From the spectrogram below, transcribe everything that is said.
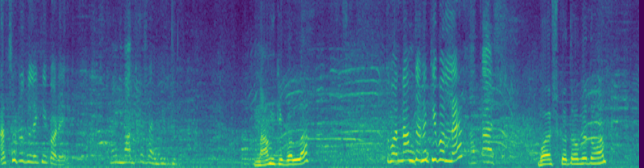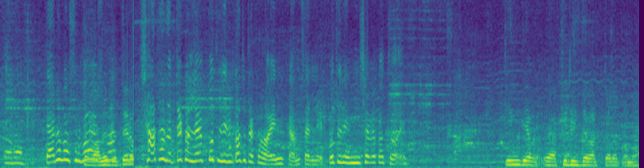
আর ছোট দিলে কি করে? আমি মাদ্রাসায় দিচ্ছি নাম কি বললা? তোমার নাম জানো কি বললে? আকাশ। বয়স কত হবে তোমার? তেরো। বছর বয়স তো। সাত হাজার টাকা হলে প্রতিদিন কত টাকা হয় ইনকাম তাহলে? প্রতিদিন হিসাবে কত হয়? তিন দিয়ে তিরিশ দেওয়ার তোরা তোমার।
